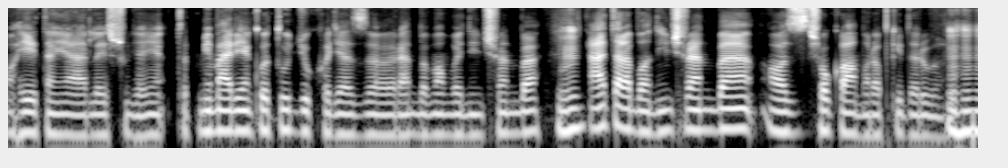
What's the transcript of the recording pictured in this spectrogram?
a héten jár le, és ugye, tehát mi már ilyenkor tudjuk, hogy ez rendben van, vagy nincs rendben. Uh-huh. Általában nincs rendben, az sokkal hamarabb kiderül. Uh-huh.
